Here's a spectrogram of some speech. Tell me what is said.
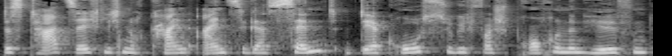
dass tatsächlich noch kein einziger Cent der großzügig versprochenen Hilfen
